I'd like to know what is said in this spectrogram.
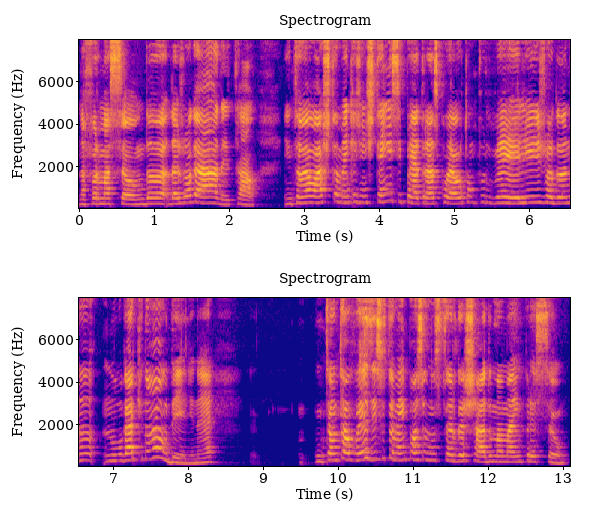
na formação da, da jogada e tal. Então eu acho também que a gente tem esse pé atrás com o Elton por ver ele jogando no lugar que não é o dele, né? Então talvez isso também possa nos ter deixado uma má impressão.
